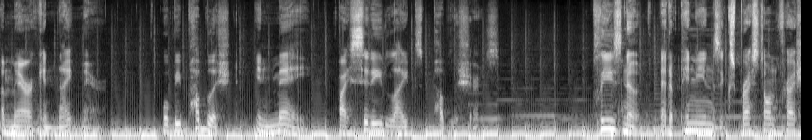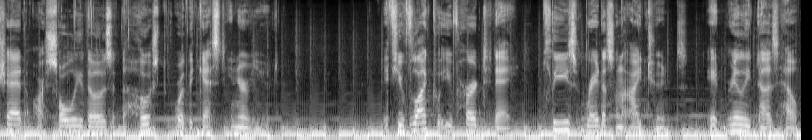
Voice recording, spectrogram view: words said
American Nightmare, will be published in May by City Lights Publishers. Please note that opinions expressed on Fresh Ed are solely those of the host or the guest interviewed. If you've liked what you've heard today, please rate us on iTunes. It really does help.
